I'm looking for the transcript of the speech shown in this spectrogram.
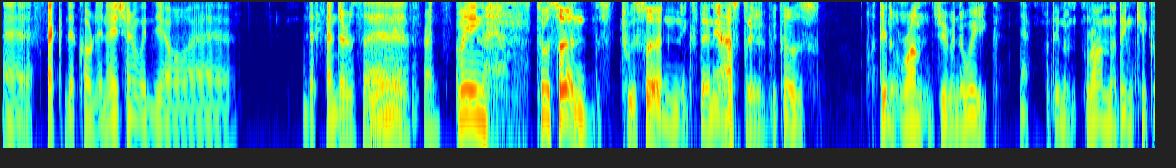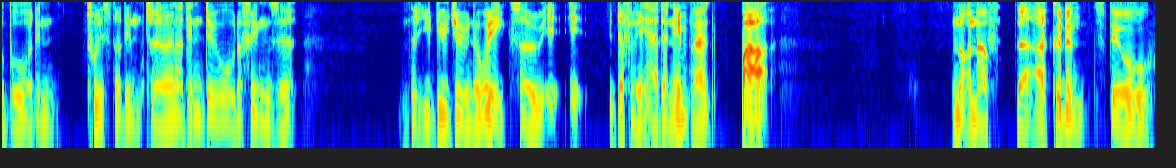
affect the coordination with your uh, defenders, uh, Yeah. friends. I mean, to a certain to a certain extent, it has to because I didn't run during the week. Yeah. I didn't run. I didn't kick a ball. I didn't twist. I didn't turn. I didn't do all the things that that you do during the week. So it, it, it definitely had an impact, but not enough that I couldn't still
